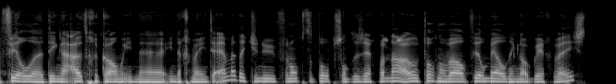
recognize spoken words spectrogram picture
veel dingen uitgekomen in, in de gemeente Emmen? Dat je nu vanochtend op stond te zeggen van nou, toch nog wel veel meldingen ook weer geweest?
